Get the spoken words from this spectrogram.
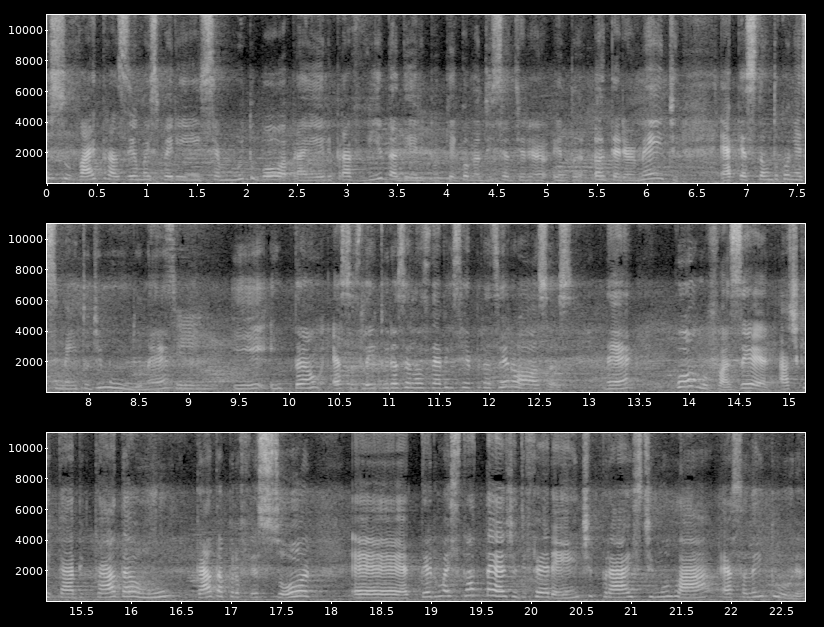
isso vai trazer uma experiência muito boa para ele, para a vida dele, porque como eu disse anterior, anteriormente, é a questão do conhecimento de mundo, né? Sim. E então essas leituras elas devem ser prazerosas, né? Como fazer? Acho que cabe cada um, cada professor, é, ter uma estratégia diferente para estimular essa leitura.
